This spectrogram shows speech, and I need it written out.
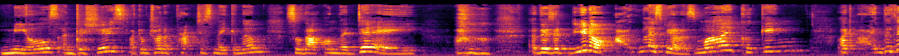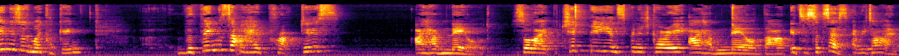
meals and dishes. Like I'm trying to practice making them so that on the day, there's a, you know, let's be honest, my cooking, like I, the thing is with my cooking, the things that I had practiced I have nailed. So like chickpea and spinach curry, I have nailed that. It's a success every time.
